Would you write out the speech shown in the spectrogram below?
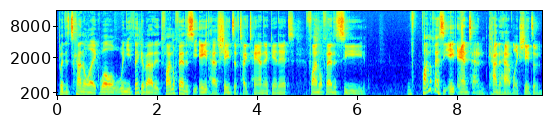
but it's kind of like well when you think about it final fantasy 8 has shades of titanic in it final fantasy Final Fantasy 8 and 10 kind of have like shades of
